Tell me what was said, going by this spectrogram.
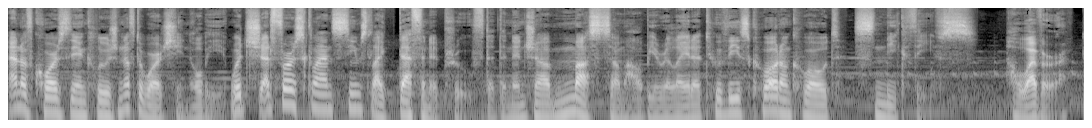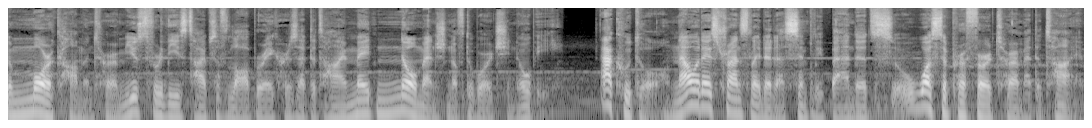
and of course the inclusion of the word shinobi, which at first glance seems like definite proof that the ninja must somehow be related to these quote unquote sneak thieves. However, the more common term used for these types of lawbreakers at the time made no mention of the word shinobi. Akuto, nowadays translated as simply bandits, was the preferred term at the time.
